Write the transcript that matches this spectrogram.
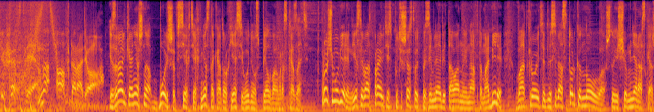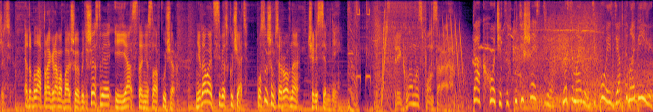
Путешествие на Авторадио. Израиль, конечно, больше всех тех мест, о которых я сегодня успел вам рассказать. Впрочем, уверен, если вы отправитесь путешествовать по земле обетованной на автомобиле, вы откроете для себя столько нового, что еще мне расскажете. Это была программа «Большое путешествие» и я, Станислав Кучер. Не давайте себе скучать. Услышимся ровно через 7 дней. Реклама спонсора. Так хочется в путешествие. На самолете, поезде, автомобиле.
